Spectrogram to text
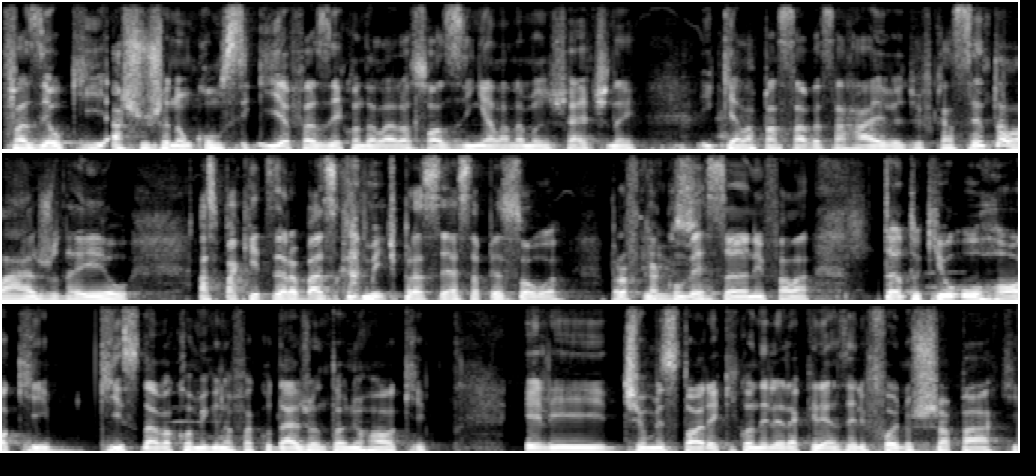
fazer o que a Xuxa não conseguia fazer quando ela era sozinha lá na manchete, né? E que ela passava essa raiva de ficar, senta lá, ajuda eu. As Paquitas eram basicamente pra ser essa pessoa, pra ficar Isso. conversando e falar. Tanto que o, o Rock, que estudava comigo na faculdade, o Antônio Rock, ele tinha uma história que quando ele era criança, ele foi no Park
